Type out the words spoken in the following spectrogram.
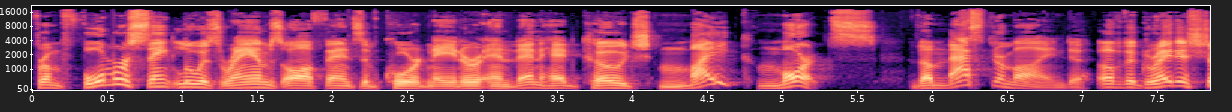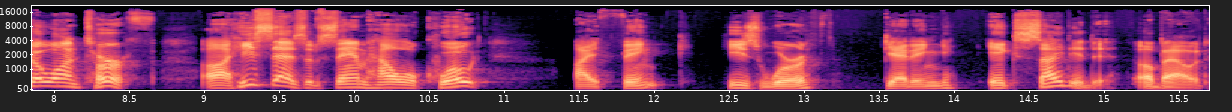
from former St. Louis Rams offensive coordinator and then head coach Mike Martz, the mastermind of the greatest show on turf. Uh, he says of Sam Howell, quote, I think he's worth getting excited about,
